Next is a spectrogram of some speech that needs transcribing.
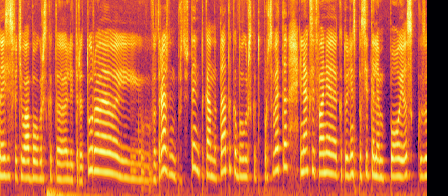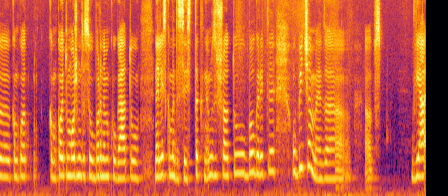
тези светила в българската литература и възраждане, просвещение така нататък, българската просвета. И някакси това ни е като един спасителен пояс, към, към който можем да се обърнем, когато нали, искаме да се изтъкнем, защото българите обичаме да вя...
